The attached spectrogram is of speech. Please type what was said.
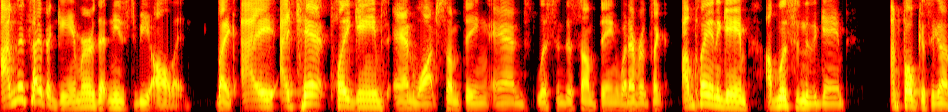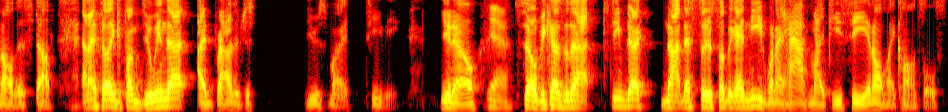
I'm the type of gamer that needs to be all in like i i can't play games and watch something and listen to something whatever it's like i'm playing a game i'm listening to the game i'm focusing on all this stuff and i feel like if i'm doing that i'd rather just use my tv you know Yeah. so because of that steam deck not necessarily something i need when i have my pc and all my consoles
